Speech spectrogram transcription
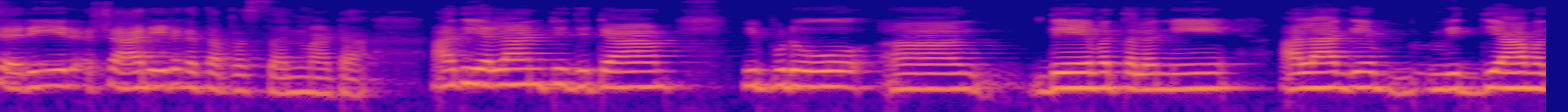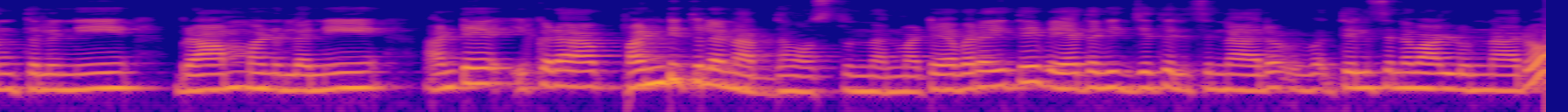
శరీర శారీరక తపస్సు అనమాట అది ఎలాంటిదిట? ఇప్పుడు దేవతలని అలాగే విద్యావంతులని బ్రాహ్మణులని అంటే ఇక్కడ పండితులని అర్థం వస్తుందన్నమాట. ఎవరైతే వేద విద్య తెలిసినారో తెలిసిన వాళ్ళు ఉన్నారో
